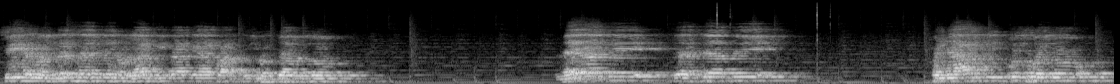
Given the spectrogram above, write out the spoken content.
ਸ੍ਰੀ ਹਰਿਮੰਦਰ ਸਾਹਿਬ ਤੇ ਹਮਲਾ ਕੀਤਾ ਗਿਆ ਭਾਰਤੀ ਫੌਜਾਂ ਵੱਲੋਂ, ਨਹਿਰਾਂ ਤੇ, ਰਸਤਿਆਂ ਤੇ ਪੰਜਾਬ ਦੀ ਪੁਲਿਸ ਵੱਲੋਂ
